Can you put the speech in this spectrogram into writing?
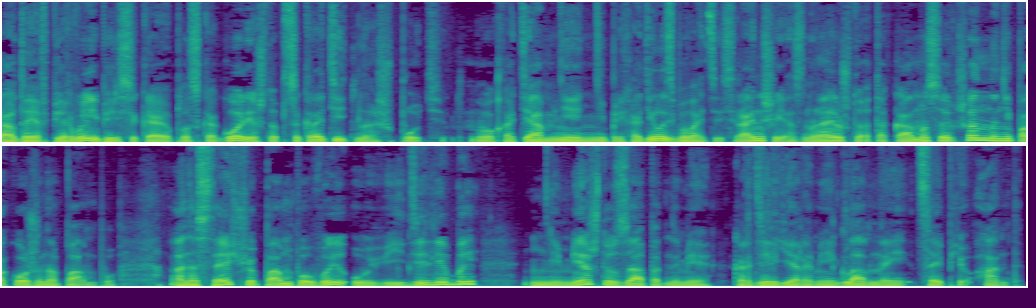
Правда, я впервые пересекаю плоскогорье, чтобы сократить наш путь. Но хотя мне не приходилось бывать здесь раньше, я знаю, что Атакама совершенно не похожа на Пампу. А настоящую Пампу вы увидели бы не между западными кордильерами и главной цепью Анд,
